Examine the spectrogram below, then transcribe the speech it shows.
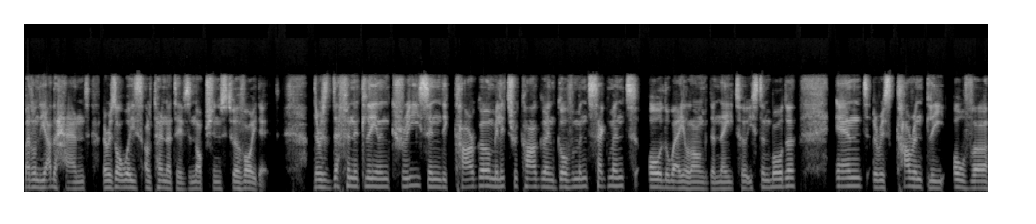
But on the other hand, there is always alternatives and options to avoid it. There is definitely an increase in the cargo, military cargo, and government segment all the way along the NATO eastern border. And there is currently over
